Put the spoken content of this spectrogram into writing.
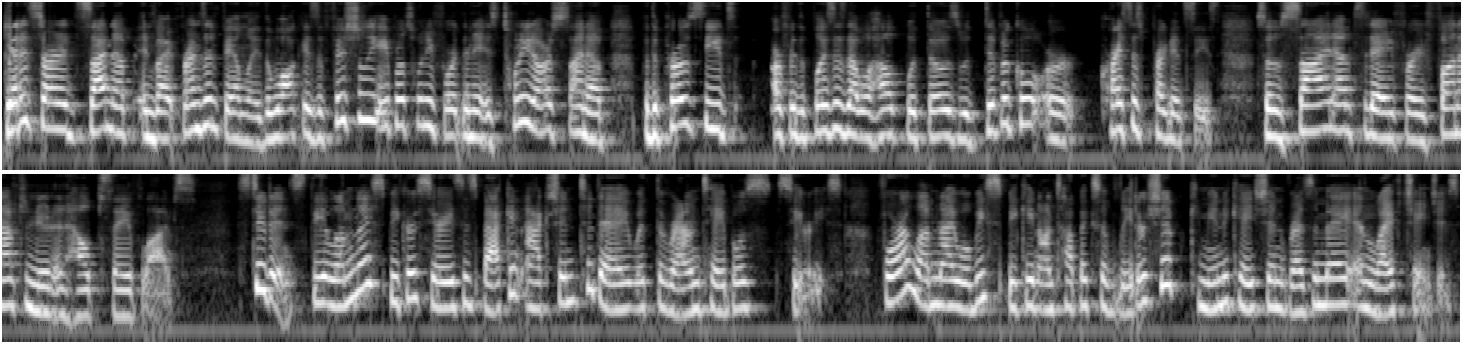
Get it started, sign up, invite friends and family. The walk is officially April 24th and it is $20 to sign up, but the proceeds are for the places that will help with those with difficult or crisis pregnancies. So sign up today for a fun afternoon and help save lives. Students, the Alumni Speaker Series is back in action today with the Roundtables series. Four alumni will be speaking on topics of leadership, communication, resume, and life changes.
